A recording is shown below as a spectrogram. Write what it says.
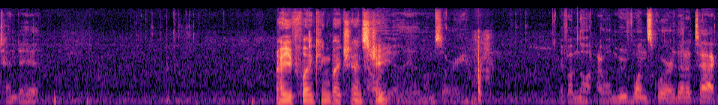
Ten to hit. Are you flanking by chance, Oh G? yeah, I am. I'm sorry. If I'm not, I will move one square, then attack.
